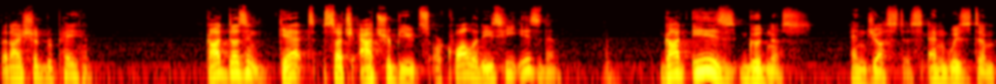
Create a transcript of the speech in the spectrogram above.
that I should repay him? God doesn't get such attributes or qualities, He is them. God is goodness and justice and wisdom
